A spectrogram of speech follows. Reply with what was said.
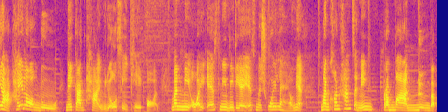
อยากให้ลองดูในการถ่ายวิดีโอ 4K ก่อน มันมี OIS มี VDIS มาช่วยแล้วเนี่ย มันค่อนข้างจะนิ่งประมาณหนึ่งแบบ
